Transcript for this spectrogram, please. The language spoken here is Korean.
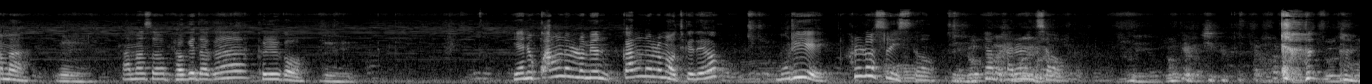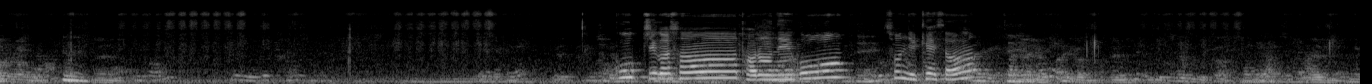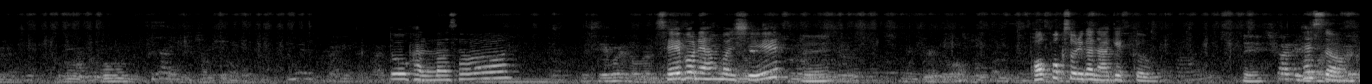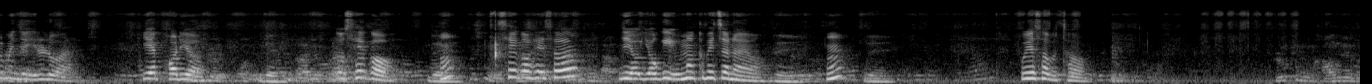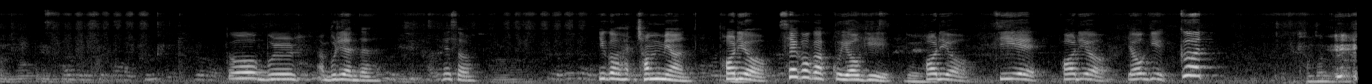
감아. 네, 감아서 벽에다가 긁어. 네, 얘는 꽉 누르면 꽉 누르면 어떻게 돼요? 물이 흘러 수 있어. 네, 그냥 바르는 척. 네. 음. 꾹 찍어서 덜어내고 네. 손 이렇게 해서 네. 또 발라서 세 번에 한 번씩 네, 벅벅 소리가 나게끔 네, 했어. 그러면 이제 일로 와. 얘 버려. 네, 또 새 거. 네. 어? 새거 해서 이제 여, 여기 요만큼 했잖아요. 네, 응? 네. 위에서부터. 또 물, 아, 물이 한다. 해서. 이거 전면, 버려. 새 거 갖고 여기, 네. 버려. 뒤에, 버려. 여기, 끝! 감사합니다.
